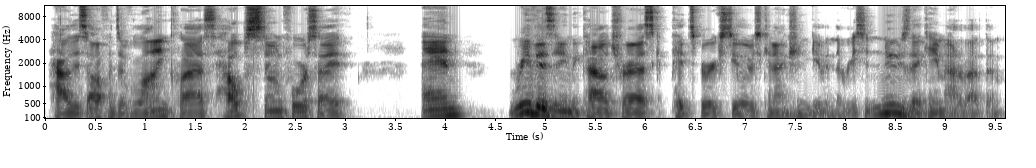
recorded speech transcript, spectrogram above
how this offensive line class helps Stone Forsythe, and revisiting the Kyle Trask Pittsburgh Steelers connection given the recent news that came out about them.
